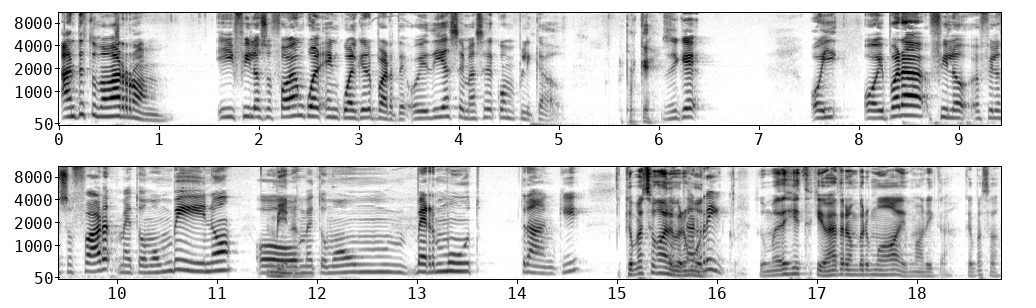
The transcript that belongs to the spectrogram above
Antes tomaba ron. Y filosofaba en, cual- en cualquier parte. Hoy día se me hace complicado. ¿Por qué? Así que hoy, hoy para filo- filosofar me tomo un vino o Vino. me tomo un vermut tranqui. ¿Qué pasó con el Está vermut? rico. Tú me dijiste que ibas a traer un vermut hoy, marica. ¿Qué pasó?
